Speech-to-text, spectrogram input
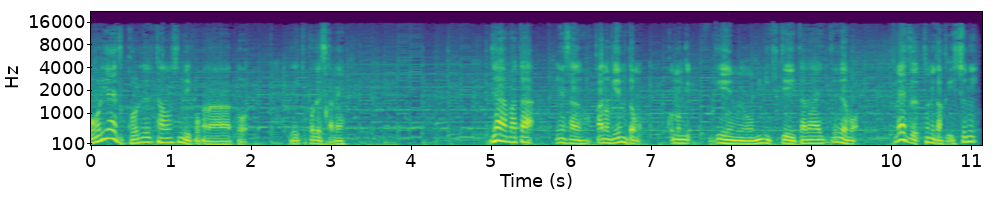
とりあえずこれで楽しんでいこうかなというとこですかね。じゃあまた、皆さん他のゲームとも、このゲームを見に来ていただいてでも、とりあえずとにかく一緒に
